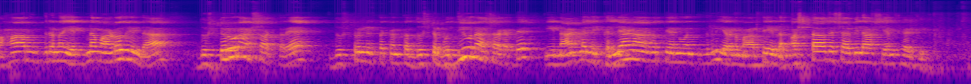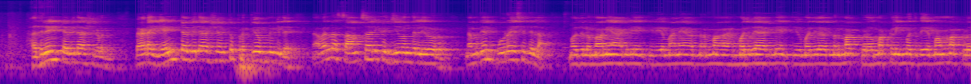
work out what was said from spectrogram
ಮಹಾರುದ್ರನ ಯಜ್ಞ ಮಾಡೋದ್ರಿಂದ ದುಷ್ಟರೂ ನಾಶ ಆಗ್ತಾರೆ, ದುಷ್ಟರಲ್ಲಿರ್ತಕ್ಕಂಥ ದುಷ್ಟ ಬುದ್ಧಿಯೂ ನಾಶ ಆಗುತ್ತೆ. ಈ ನಾಡಿನಲ್ಲಿ ಕಲ್ಯಾಣ ಆಗುತ್ತೆ ಅನ್ನುವಂಥದ್ರಲ್ಲಿ ಎರಡು ಮಾತೇ ಇಲ್ಲ. ಅಷ್ಟಾದಶ ಅಭಿಲಾಷೆ ಅಂತ ಹೇಳ್ತೀವಿ. ಹದಿನೆಂಟು ಅಭಿಲಾಷೆಗಳು ಬೇಡ, ಎಂಟು ಅಭಿಲಾಷೆ ಅಂತೂ ಪ್ರತಿಯೊಬ್ಬನಿಗಿದೆ ನಾವೆಲ್ಲ ಸಾಂಸಾರಿಕ ಜೀವನದಲ್ಲಿರೋರು. ನಮ್ಮದೇನು ಪೂರೈಸೋದಿಲ್ಲ ಮೊದಲು ಮನೆ ಆಗಲಿ ಅಂತೀವಿ, ಮನೆ ನಮ್ಮ ಮದುವೆ ಆಗಲಿ ಅಂತೀವಿ, ಮದುವೆ ಆದ್ಮೇಲೆ ಮಕ್ಕಳು, ಮಕ್ಕಳಿಗೆ ಮದುವೆ, ಮೊಮ್ಮಕ್ಕಳು,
